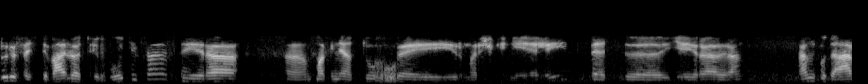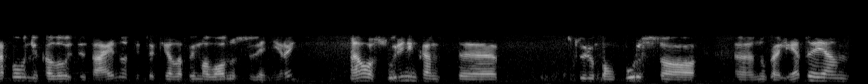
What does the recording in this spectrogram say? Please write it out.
turiu festivalio atributiką, tai yra magnetukai ir marškinėliai, bet jie yra rankų darbo, unikalaus dizaino, tai tokie labai malonūs suvenyrai. Na, o sūrininkams turiu konkurso nugalėtojams,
